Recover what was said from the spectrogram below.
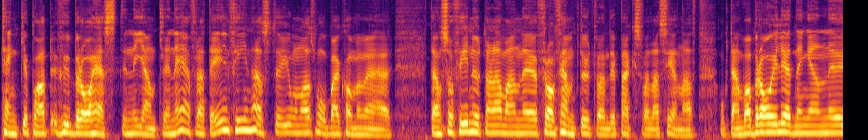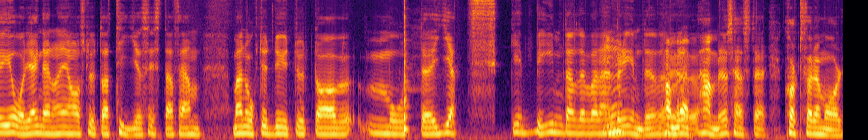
tänker på att hur bra hästen egentligen är. För att det är en fin häst Jonas Moberg kommer med här. Den såg fin ut när den vann eh, från femte utvändigt på Axvalla senast. Och den var bra i ledningen eh, i Årjäng. Den har avslutat tio sista fem. Men åkte dyrt utav mot eh, Jetski Beam, eller vad den mm. Beam, Hamre. Hamres där, kort före mål.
